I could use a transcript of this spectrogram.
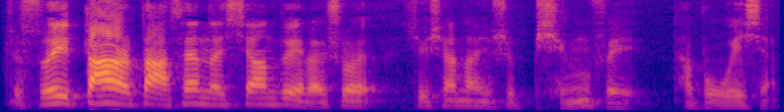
这所以大二、大三呢，相对来说就相当于是平飞，它不危险。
